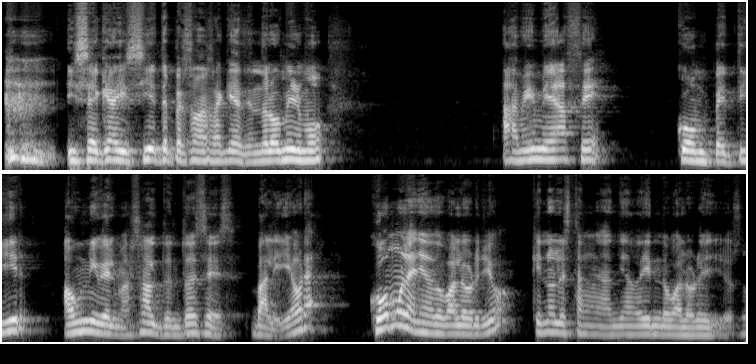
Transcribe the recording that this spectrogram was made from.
y sé que hay siete personas aquí haciendo lo mismo, a mí me hace competir a un nivel más alto. Entonces, vale, ¿y ahora cómo le añado valor yo que no le están añadiendo valor ellos?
